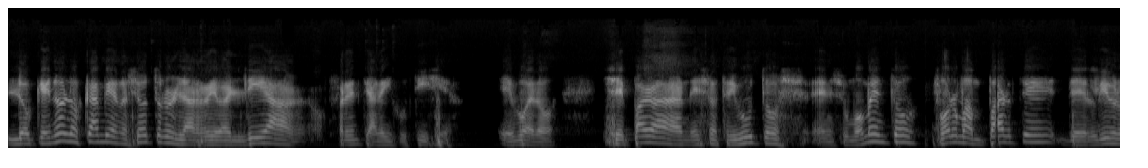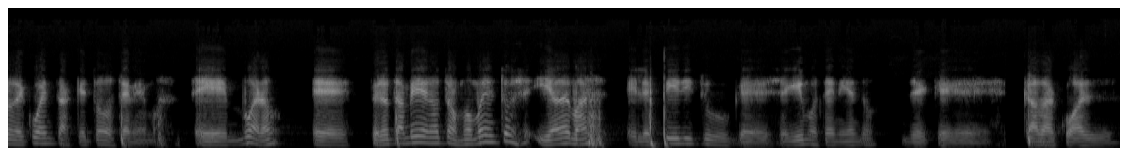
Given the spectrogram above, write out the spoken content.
lo que no nos cambia a nosotros es la rebeldía frente a la injusticia. Eh, bueno, se pagan esos tributos en su momento, forman parte del libro de cuentas que todos tenemos. Eh, bueno, eh, pero también en otros momentos y además el espíritu que seguimos teniendo de que cada cual,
